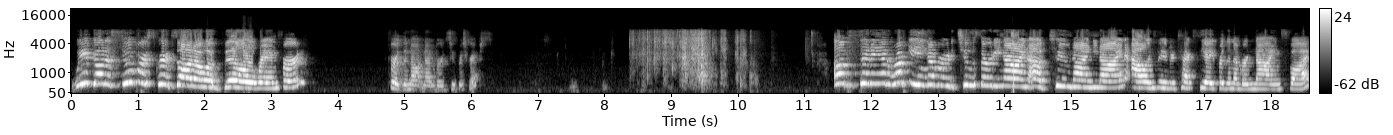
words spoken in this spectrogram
We've got a superscripts auto of Bill Ranford for the not numbered superscripts. Obsidian rookie numbered 239 of 299, Alexander Texier for the number 9 spot.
